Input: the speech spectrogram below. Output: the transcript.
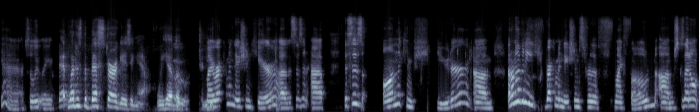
Yeah, absolutely. What is the best stargazing app? We have Ooh, a my recommendation here. Uh, this is an app. This is on the computer. Um, I don't have any recommendations for the my phone, um, just because I don't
